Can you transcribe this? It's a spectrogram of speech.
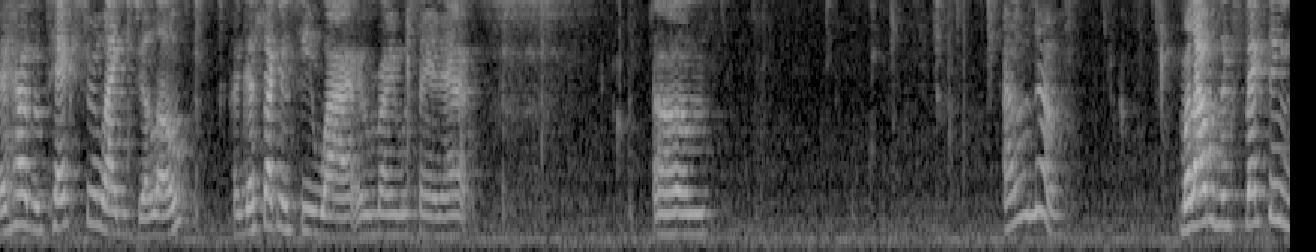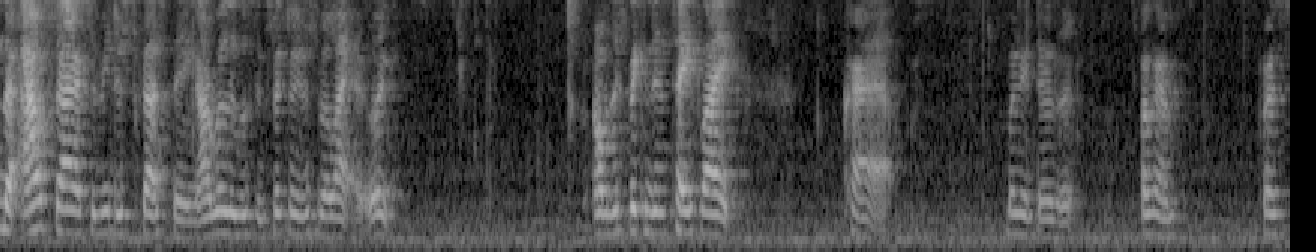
It has a texture like jello. I guess I can see why everybody was saying that. Um, I don't know. But I was expecting the outside to be disgusting. I really was expecting it to be like, like I was expecting it to taste like crap, but it doesn't. Okay, first.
